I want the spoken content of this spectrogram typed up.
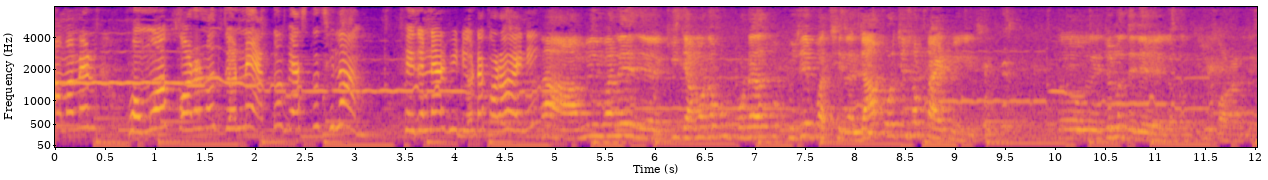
মামামের হোমওয়ার্ক করানোর জন্য এত ব্যস্ত ছিলাম সেই জন্য আর ভিডিওটা করা হয়নি। না আমি মানে কি জামা কাপড় পরে আসব খুঁজেই পাচ্ছি না। যা পড়ছি সব টাইট হয়ে গেছে। তো এই জন্য দেরি হয়ে গেল কিছু করার নেই।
